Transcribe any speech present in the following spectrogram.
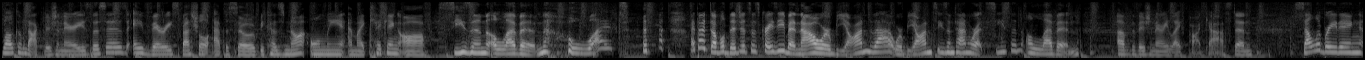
Welcome back, visionaries. This is a very special episode because not only am I kicking off season 11, what? I thought double digits was crazy, but now we're beyond that. We're beyond season 10. We're at season 11 of the Visionary Life podcast. And celebrating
